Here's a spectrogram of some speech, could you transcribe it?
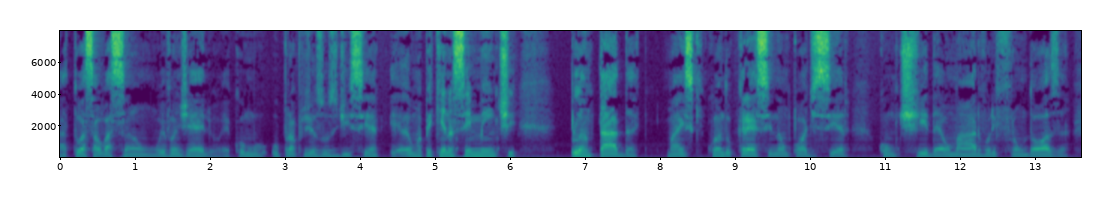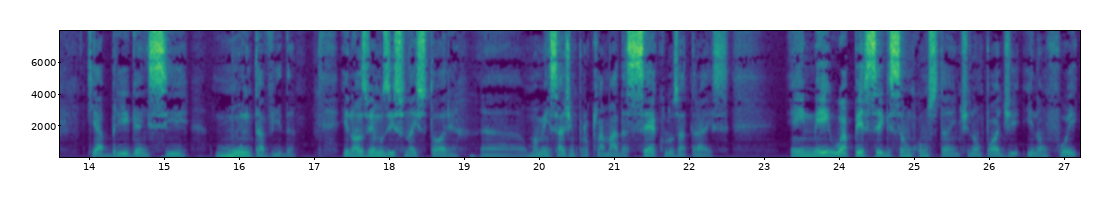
a tua salvação, o evangelho, é como o próprio Jesus disse, é, é uma pequena semente plantada, mas que quando cresce não pode ser contida, é uma árvore frondosa que abriga em si muita vida. E nós vemos isso na história, eh, uma mensagem proclamada séculos atrás. Em meio à perseguição constante, não pode e não foi,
